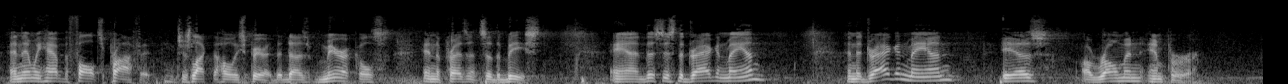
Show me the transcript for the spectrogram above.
And then we have the false prophet, which is like the Holy Spirit that does miracles in the presence of the beast. And this is the dragon man. And the dragon man is a Roman emperor.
